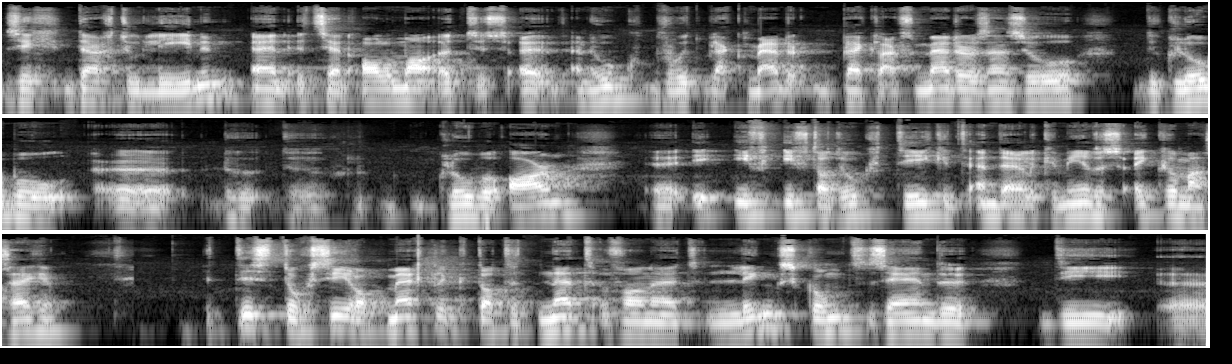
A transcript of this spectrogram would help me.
zich daartoe lenen. En het zijn allemaal, het is, en ook bijvoorbeeld Black, Lives Matter en zo, de Global, de, de global Arm, heeft, heeft dat ook getekend en dergelijke meer. Dus ik wil maar zeggen, het is toch zeer opmerkelijk dat het net vanuit links komt, zijnde die uh,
